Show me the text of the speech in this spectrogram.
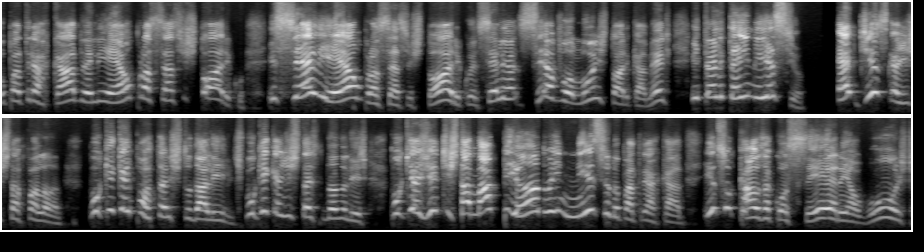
o patriarcado ele é um processo histórico. E se ele é um processo histórico, se ele se evolui historicamente, então ele tem início. É disso que a gente está falando. Por que, que, é importante estudar Lilith? Por que, que a gente está estudando Lilith? Porque a gente está mapeando o início do patriarcado. Isso causa coceira em alguns,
